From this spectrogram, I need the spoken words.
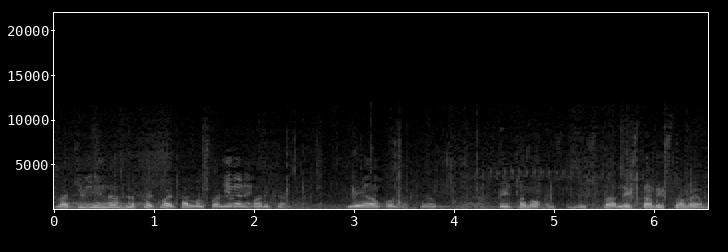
Znači vi ne znate ko je tamo stavljeno barikad? Nije vam poznat, jel? Pitamo, mislim, ništa, ništa lično nema.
